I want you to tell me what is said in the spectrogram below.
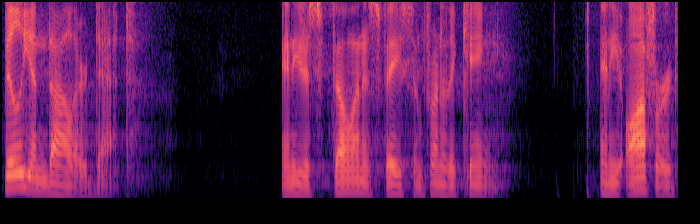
billion dollar debt. And he just fell on his face in front of the king. And he offered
